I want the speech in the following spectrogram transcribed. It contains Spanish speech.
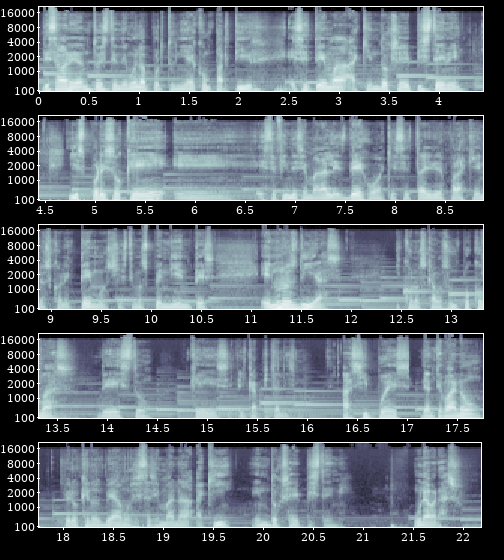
De esta manera entonces tenemos la oportunidad de compartir ese tema aquí en Doxa Episteme y es por eso que eh, este fin de semana les dejo aquí este trailer para que nos conectemos y estemos pendientes en unos días y conozcamos un poco más de esto que es el capitalismo. Así pues, de antemano, espero que nos veamos esta semana aquí en Doxa Episteme. Un abrazo.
